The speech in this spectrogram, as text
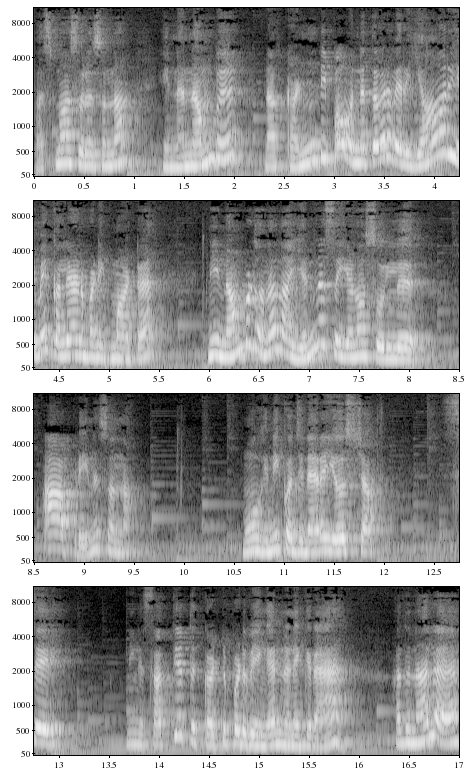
பஸ்மாசுரன் சொன்னா என்ன நம்பு. நான் கண்டிப்பா உன்னை தவிர வேற யாரையுமே கல்யாணம் பண்ணிக்க மாட்டேன். நீ நம்பணும்னா நான் என்ன செய்யணும் சொல்லு. அப்படின்னு சொன்னான். மோகினி கொஞ்ச நேரம் யோசிச்சா. சரி நீங்க சத்தியத்துக்கு கட்டுப்படுவீங்கன்னு நினைக்கிறேன். அதனால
